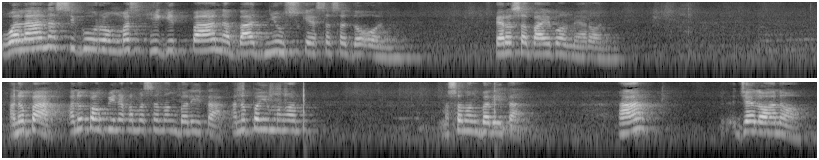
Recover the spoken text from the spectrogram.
wala na sigurong mas higit pa na bad news kesa sa doon. Pero sa Bible meron. Ano pa? Ano pa ang pinakamasamang balita? Ano pa yung mga masamang balita? Ha? Jello, ano?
